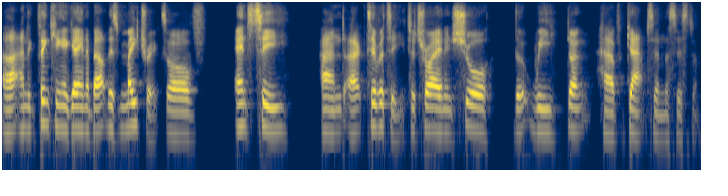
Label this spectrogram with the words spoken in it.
Uh, and thinking again about this matrix of entity and activity to try and ensure that we don't have gaps in the system.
